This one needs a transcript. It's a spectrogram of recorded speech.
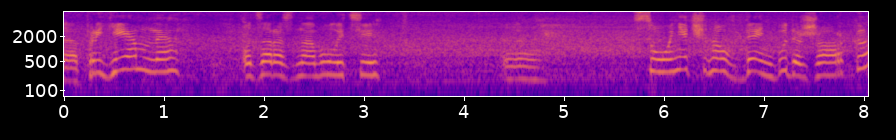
е, приємне. От зараз на вулиці е, сонячно, в день буде жарко,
